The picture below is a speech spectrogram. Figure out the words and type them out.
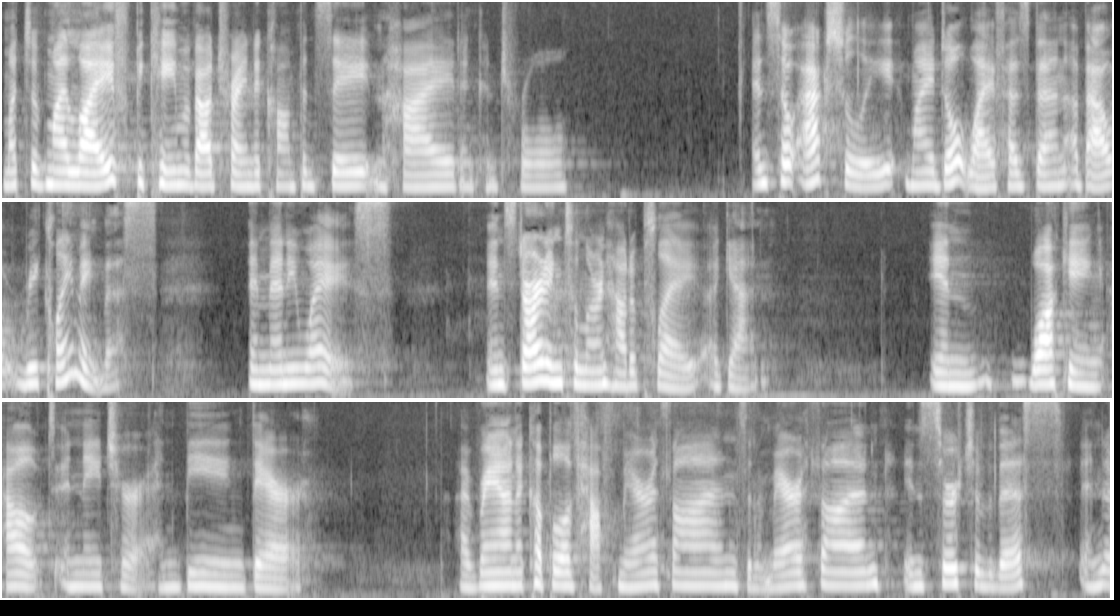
Much of my life became about trying to compensate and hide and control. And so, actually, my adult life has been about reclaiming this in many ways and starting to learn how to play again, in walking out in nature and being there. I ran a couple of half marathons and a marathon in search of this and, uh,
